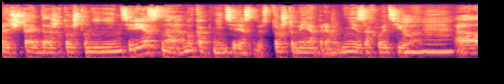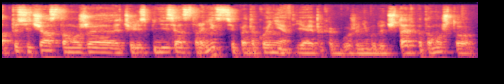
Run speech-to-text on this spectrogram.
прочитать даже то, что мне неинтересно, ну как неинтересно, то есть то, что меня прям не захватило, Мгм. а, то сейчас там уже через 50 страниц, типа, такой, нет, я это как бы уже не буду читать, потому что,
